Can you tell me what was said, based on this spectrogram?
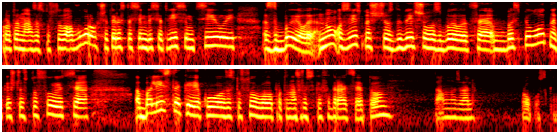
проти нас застосував ворог. 478 цілей збили. Ну звісно, що здебільшого збили це безпілотники, що стосуються балістики, яку застосовувала проти нас Російська Федерація, то там, на жаль, пропуски.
